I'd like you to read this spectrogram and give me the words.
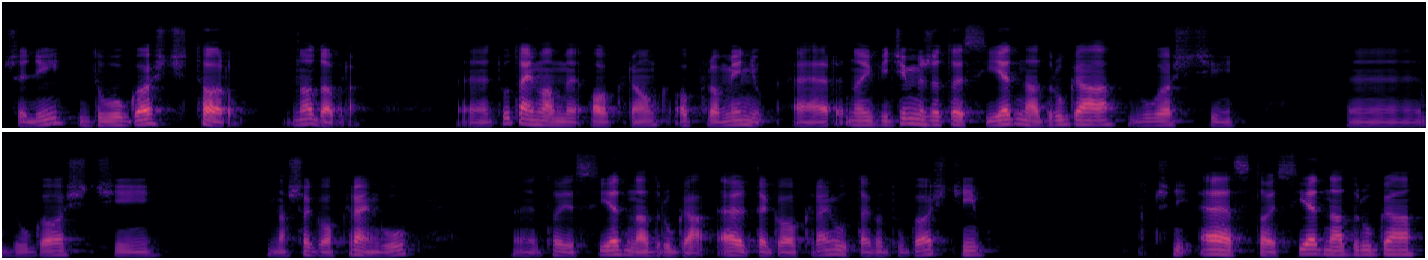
czyli długość toru. No dobra. E, tutaj mamy okrąg o promieniu r, no i widzimy, że to jest jedna druga długości, e, długości naszego okręgu. E, to jest jedna druga L tego okręgu, tego długości, czyli S to jest jedna druga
